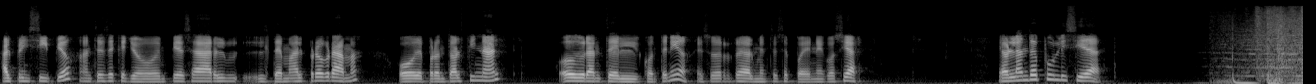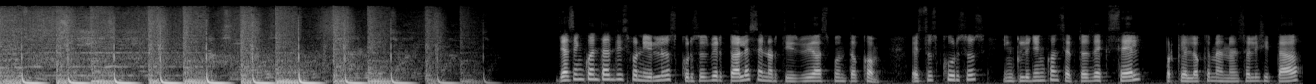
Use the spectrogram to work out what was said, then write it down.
al principio, antes de que yo empiece a dar el, tema del programa, o de pronto al final, o durante el contenido. Eso realmente se puede negociar. Y hablando de publicidad, Ya se encuentran disponibles los cursos virtuales en ortizvivas.com. Estos cursos incluyen conceptos de Excel, porque es lo que más me han solicitado,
